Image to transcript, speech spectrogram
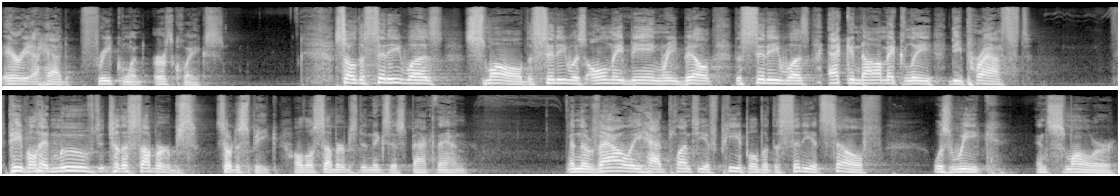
area had frequent earthquakes. So the city was small. The city was only being rebuilt. The city was economically depressed. People had moved to the suburbs, so to speak, although suburbs didn't exist back then. And the valley had plenty of people, but the city itself was weak and smaller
